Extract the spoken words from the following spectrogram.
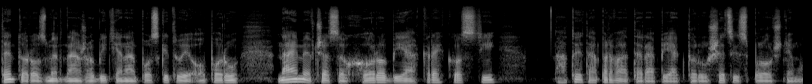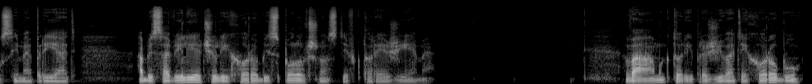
Tento rozmer nášho bytia nám poskytuje oporu najmä v časoch choroby a krehkosti a to je tá prvá terapia, ktorú všetci spoločne musíme prijať, aby sa vyliečili choroby spoločnosti, v ktorej žijeme. Vám, ktorí prežívate chorobu,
